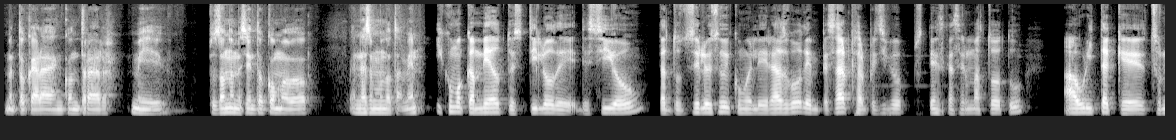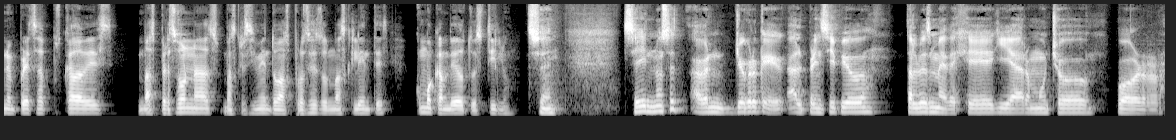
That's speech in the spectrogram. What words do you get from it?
me tocará encontrar mi, pues donde me siento cómodo en ese mundo también. ¿Y cómo ha cambiado tu estilo de, de CEO, tanto tu estilo de CEO como el liderazgo, de empezar, pues al principio pues, tienes que hacer más todo tú, ahorita que es una empresa pues cada vez más personas, más crecimiento, más procesos, más clientes, ¿cómo ha cambiado tu estilo? Sí, sí, no sé, a ver, yo creo que al principio tal vez me dejé guiar mucho por,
